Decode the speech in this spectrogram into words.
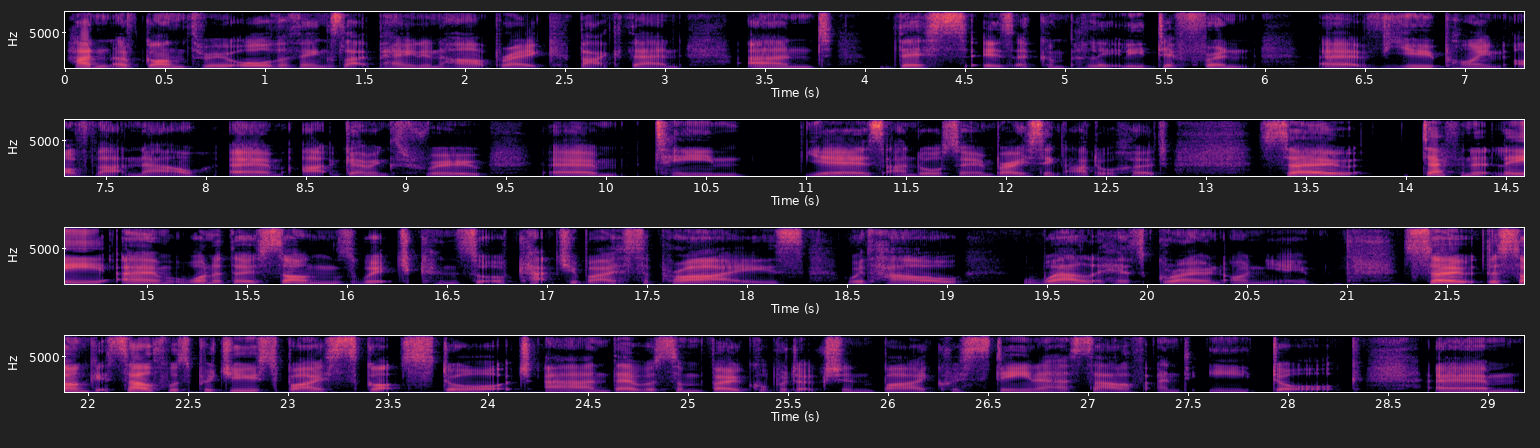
hadn't have gone through all the things like pain and heartbreak back then and this is a completely different uh, viewpoint of that now um, at going through um, teen years and also embracing adulthood. So definitely um, one of those songs which can sort of catch you by surprise with how well it has grown on you. So the song itself was produced by Scott Storch and there was some vocal production by Christina herself and E Dork. Um,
